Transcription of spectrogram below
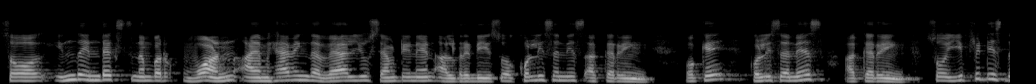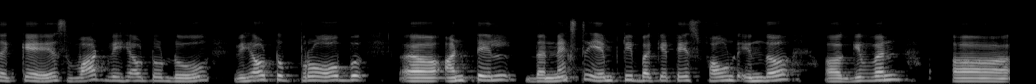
so in the index number 1 i am having the value 79 already. So collision is occurring. Okay? Collision is occurring. So if it is the case what we have to do? We have to probe uh, until the next empty bucket is found in the uh, given uh,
